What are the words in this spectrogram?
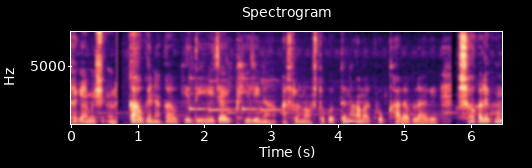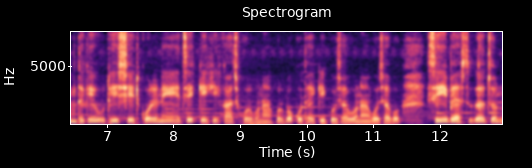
থাকে আমি কাউকে না কাউকে দিয়ে যাই, ফেলি না। আসলে নষ্ট করতে না আমার খুব খারাপ লাগে। সকালে ঘুম থেকে উঠেই সেট করে নিয়েছি কী কী কাজ করব, না করব, কোথায় কী গোছাবো, না গোছাবো, সেই ব্যস্ততার জন্য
